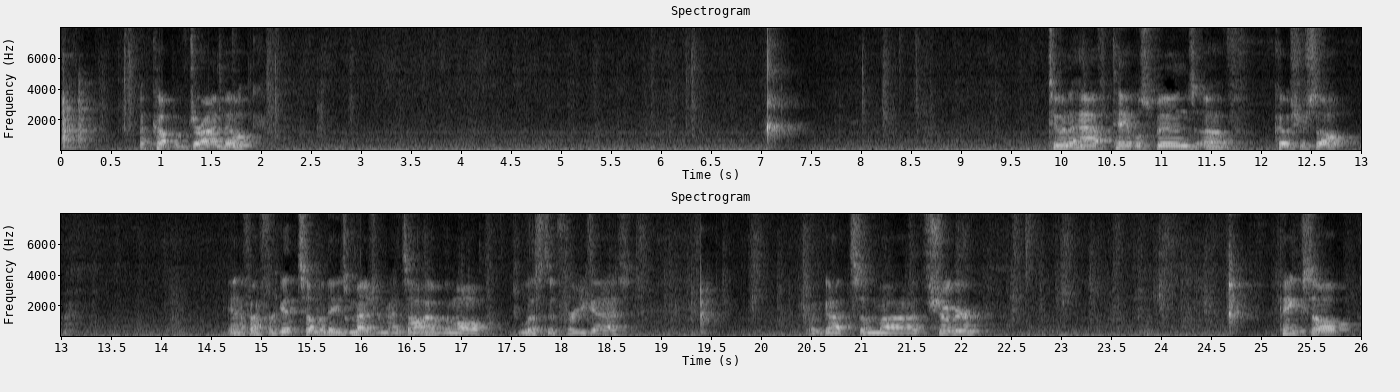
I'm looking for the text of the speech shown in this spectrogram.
a cup of dry milk, two and a half tablespoons of kosher salt. And if I forget some of these measurements, I'll have them all listed for you guys. We've got some uh, sugar, pink salt.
